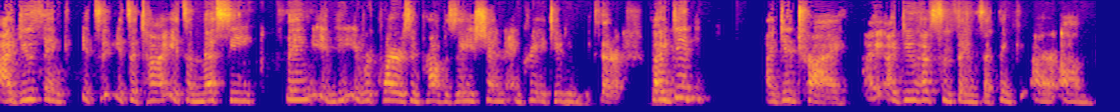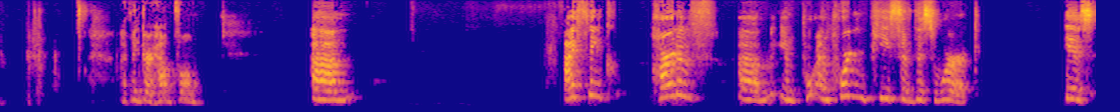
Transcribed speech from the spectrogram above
I do think it's it's a time it's a messy thing. It, it requires improvisation and creativity, etc. But I did I did try. I, I do have some things I think are um, I think are helpful. Um, I think part of um, impo- important piece of this work is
